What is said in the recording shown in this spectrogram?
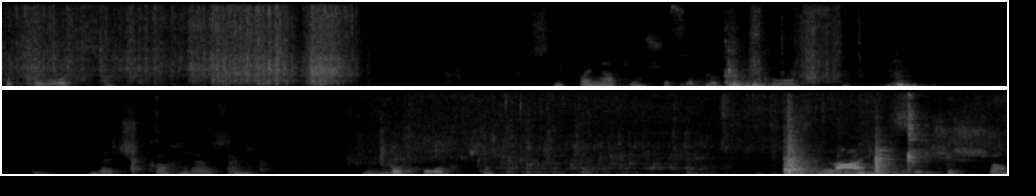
пеклося? Якось Непонятно, що це тут пеклося. Дечка грязна. В духовці. Нагідси чи що?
